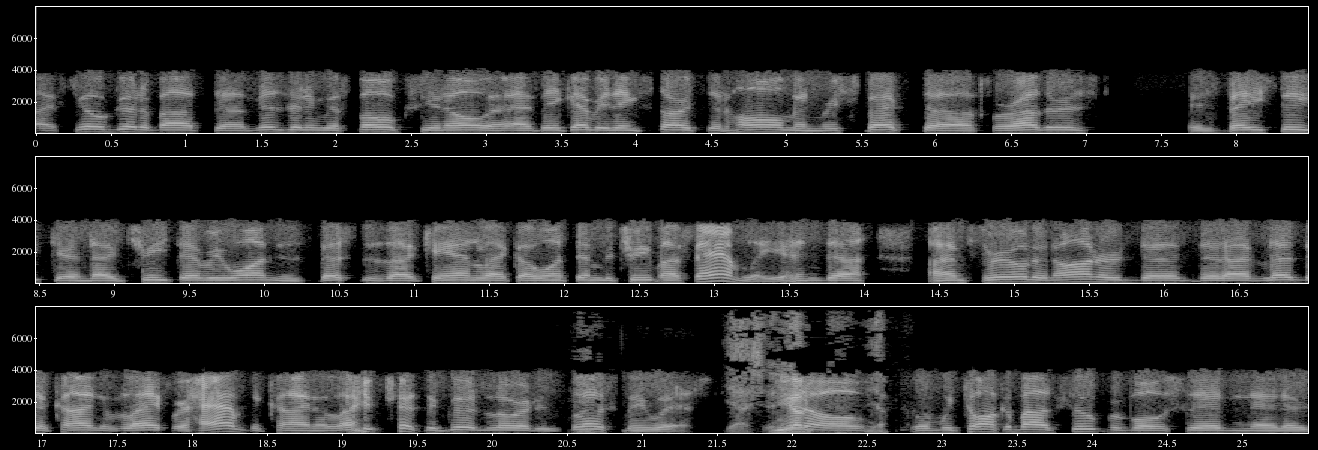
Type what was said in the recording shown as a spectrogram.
I feel good about uh, visiting with folks. You know, I think everything starts at home, and respect uh, for others is basic. And I treat everyone as best as I can, like I want them to treat my family. And uh, I'm thrilled and honored uh, that I've led the kind of life, or have the kind of life that the good Lord has blessed me with. Yes. You know, when we talk about Super Bowl, Sid, and a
